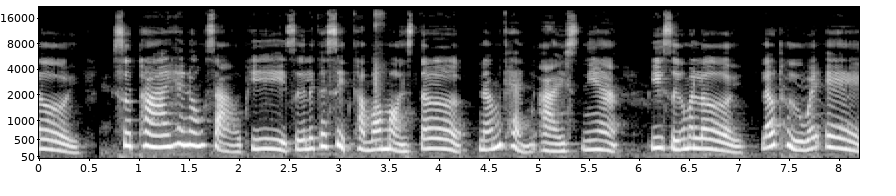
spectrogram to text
เลย สุดท้ายให้น้องสาวพี่ซื้อลิขสิทธิ์คำว่า Monster น้ำแข็งไอซ์เนี่ย พี่ซื้อมาเลย แล้วถือไว้เอง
